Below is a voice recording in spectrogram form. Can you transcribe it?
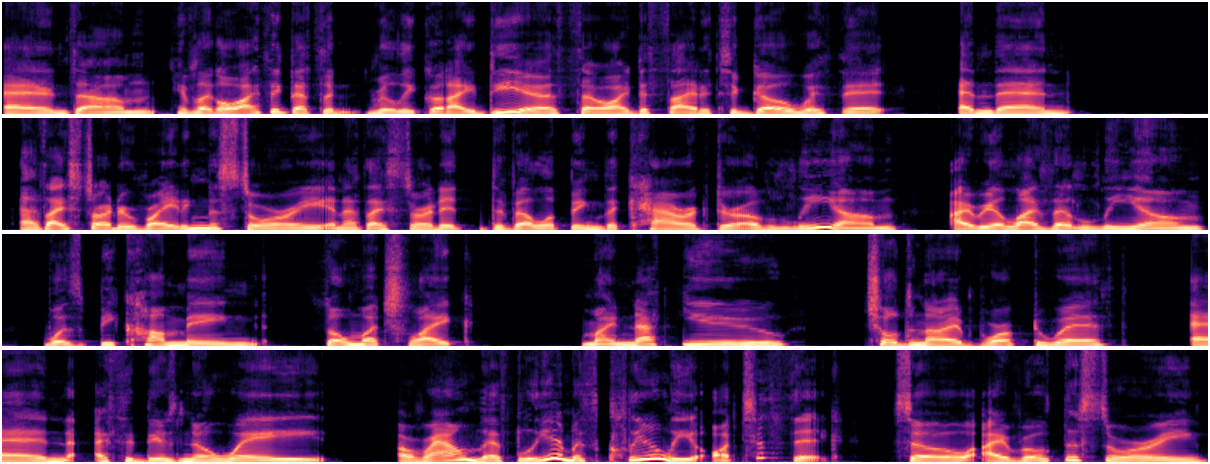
And um, he was like, Oh, I think that's a really good idea. So I decided to go with it. And then as I started writing the story and as I started developing the character of Liam, I realized that Liam was becoming so much like my nephew, children that I've worked with. And I said, There's no way around this. Liam is clearly autistic. So I wrote the story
